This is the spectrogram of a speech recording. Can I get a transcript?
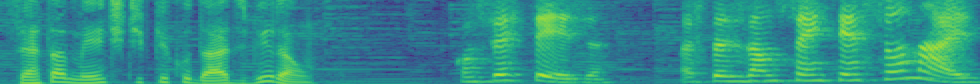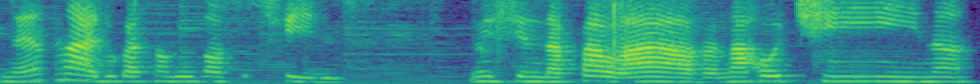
certamente dificuldades virão. Com certeza. Nós precisamos ser intencionais, né? Na educação dos nossos filhos. No ensino da palavra, na rotina.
